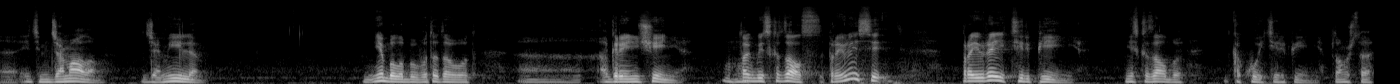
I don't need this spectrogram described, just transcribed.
э, этим Джамалом, Джамилем. Не было бы вот этого вот э, ограничения. Угу. Так бы и сказал, проявляй, проявляй терпение. Не сказал бы, какое терпение. Потому что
